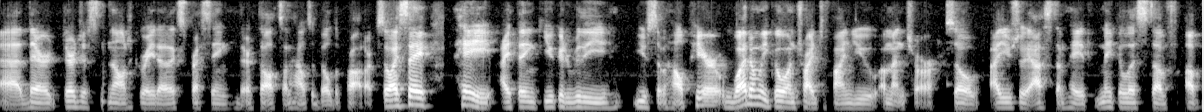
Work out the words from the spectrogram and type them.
uh, they're they're just not great at expressing their thoughts on how to build a product. So I say, hey, I think you could really use some help here. Why don't we go and try to find you a mentor? So I usually ask them, hey, make a list of of,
